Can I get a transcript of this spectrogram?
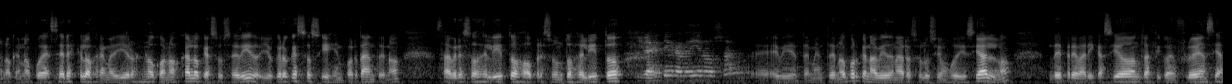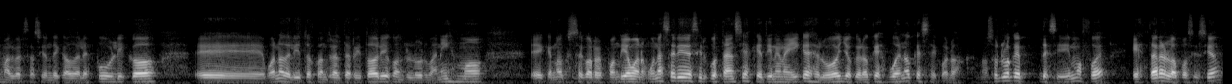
lo que no puede ser es que los granadilleros no conozcan lo que ha sucedido. Yo creo que eso sí es importante, ¿no? Saber esos delitos o presuntos delitos. ¿Y la gente de Granadilla no lo sabe? Eh, evidentemente no, porque no ha habido una resolución judicial, ¿no? De prevaricación, tráfico de influencias, malversación de caudales públicos, eh, bueno, delitos contra el territorio, contra el urbanismo, eh, que no se correspondía. Bueno, una serie de circunstancias que tienen ahí que desde luego yo creo que es bueno que se conozcan. Nosotros lo que decidimos fue estar en la oposición,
